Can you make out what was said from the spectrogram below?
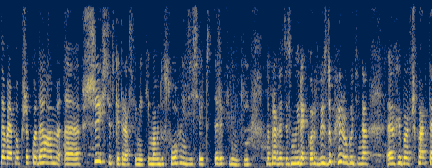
Dobra, poprzekładałam e, wszyściutkie teraz filmiki. Mam dosłownie dzisiaj cztery filmiki. Naprawdę to jest mój rekord, bo jest dopiero godzina e, chyba czwarta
